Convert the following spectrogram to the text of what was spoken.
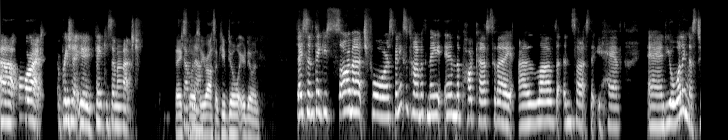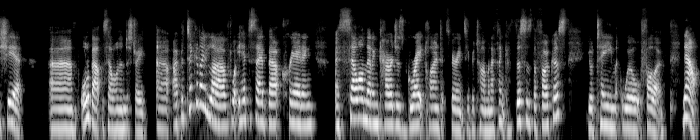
uh, all right. Appreciate you. Thank you so much. Thanks, Ciao Larissa. You're awesome. Keep doing what you're doing. Jason, thank you so much for spending some time with me in the podcast today. I love the insights that you have and your willingness to share uh, all about the salon industry. Uh, I particularly loved what you had to say about creating a salon that encourages great client experience every time. And I think if this is the focus, your team will follow. Now,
